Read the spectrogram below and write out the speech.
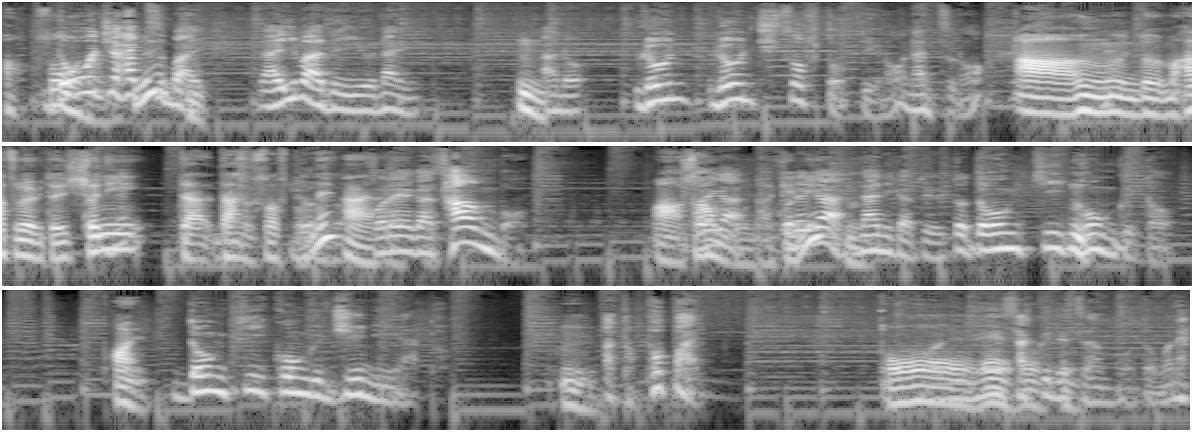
あ、そうなん同時発売、あ今でいう何？うん。あのロンローンチソフトっていうの？なんつうの？ああ、うんうん。発売日と一緒にだ出すソフトね。はい。これが3本ああ、3これが本だけね。これがうん何かというと、ドンキーコングと、はい。ドンキーコングジュニアとうん。あとポパイお名作です3本ともね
